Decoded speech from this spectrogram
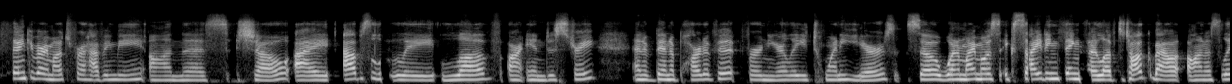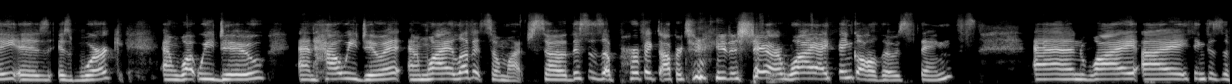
thank you very much for having me on this show. I absolutely love our industry and have been a part of it for nearly 20 years. So one of my most exciting things I love to talk about honestly is is work and what we do and how we do it and why I love it so much. So this is a perfect opportunity to share why I think all those things and why I think this is a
